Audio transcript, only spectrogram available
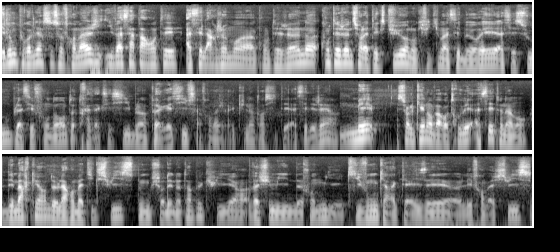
Et donc, pour revenir sur ce fromage, il va s'apparenter assez largement à un comté jeune. Comté jeune sur la texture, donc effectivement assez beurré, assez souple, assez fondante, très accessible, un peu agressif. C'est un fromage avec une intensité assez légère. Mais sur lequel on va retrouver assez étonnamment des marqueurs de l'aromatique suisse, donc sur des notes un peu cuir, vache humide, foin mouillé, qui vont caractériser euh, les fromages suisses.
